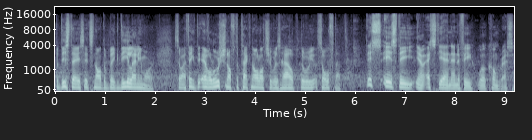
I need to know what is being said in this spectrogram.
But these days, it's not a big deal anymore. So I think the evolution of the technology was helped to solve that. This is the you know, SDN NFV World Congress.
